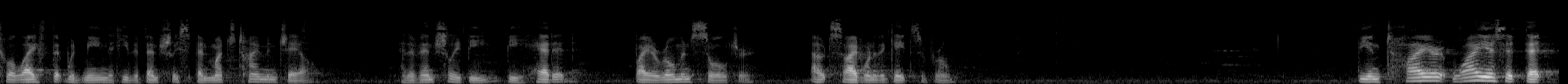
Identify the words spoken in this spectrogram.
to a life that would mean that he'd eventually spend much time in jail and eventually be beheaded by a Roman soldier outside one of the gates of Rome. The entire, why is it that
